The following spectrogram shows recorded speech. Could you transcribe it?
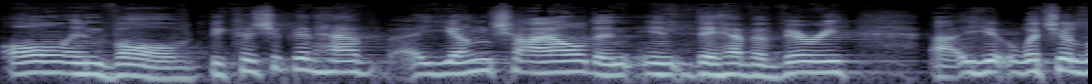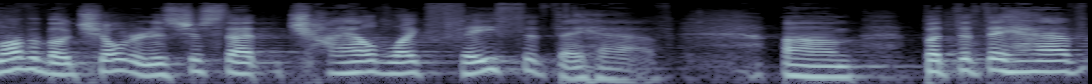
all involved because you can have a young child and, they have a very uh, you, what you love about children is just that childlike faith that they have um, but that they have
